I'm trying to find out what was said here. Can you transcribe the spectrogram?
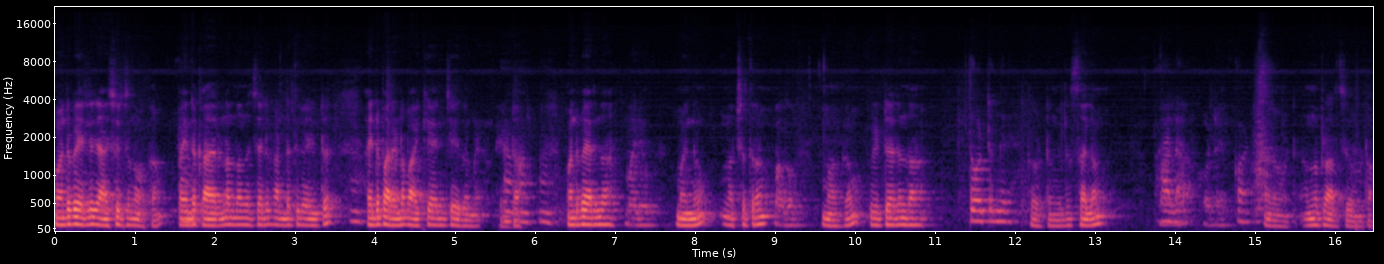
മോന്റെ പേരിൽ രാശി വെച്ച് നോക്കാം. അപ്പം അതിന്റെ കാരണം എന്താണെന്ന് വെച്ചാൽ കണ്ടെത്തി കഴിഞ്ഞിട്ട് അതിന്റെ പറയുന്ന ബാക്കി കാര്യം ചെയ്തു കേട്ടോ. മോന്റെ പേരെന്താ? മനു. നക്ഷത്രം? മകം. വീട്ടുകാരെന്താ? തോട്ടുങ്കൽ തോട്ടങ്കിൽ സ്ഥലം? പാല. കോട്ടയം. സ്ഥലമായിട്ട് ഒന്ന് പ്രാർത്ഥിച്ചോളൂ കേട്ടോ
